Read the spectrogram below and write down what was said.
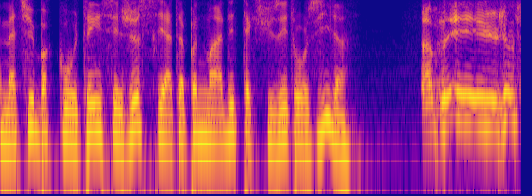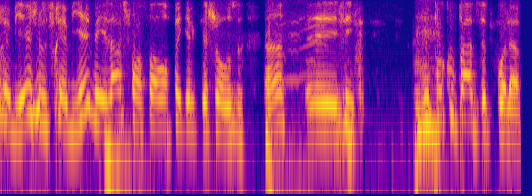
Mathieu Boccoté, c'est juste si elle t'a pas demandé de t'excuser toi aussi, là. Ah, et je le ferai bien, je le ferai bien, mais là, je pense avoir fait quelque chose. Hein? Vous n'êtes pas coupable cette fois-là.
